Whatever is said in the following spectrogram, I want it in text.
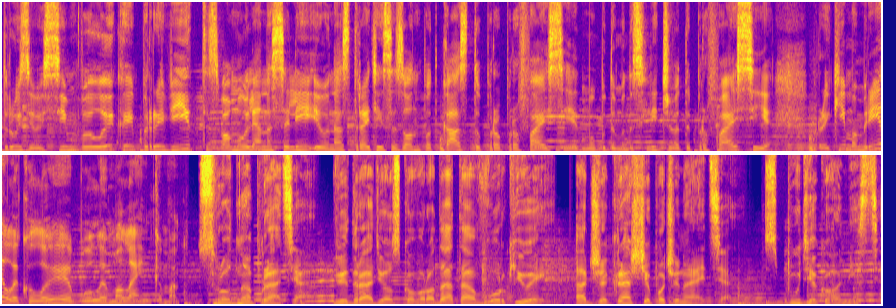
Друзі, усім великий привіт! З вами Уляна Салі, і у нас третій сезон подкасту про професії. Ми будемо досліджувати професії, про які ми мріяли, коли були маленькими. Срудна праця від радіо Сковорода та Work.ua. Адже краще починається з будь-якого місця.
